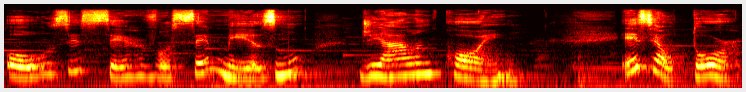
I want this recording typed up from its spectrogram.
Ouse Ser Você Mesmo, de Alan Cohen. Esse autor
